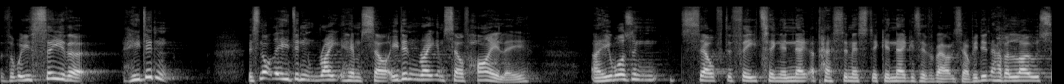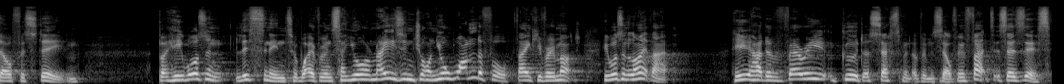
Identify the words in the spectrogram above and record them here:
that we see that he didn't it's not that he didn't rate himself, he didn't rate himself highly. Uh, he wasn't self defeating and ne- pessimistic and negative about himself. He didn't have a low self esteem. But he wasn't listening to what everyone said, You're amazing, John. You're wonderful. Thank you very much. He wasn't like that. He had a very good assessment of himself. In fact, it says this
